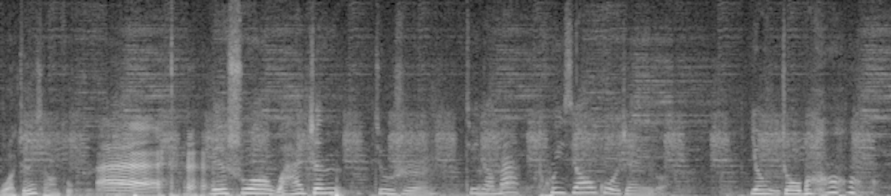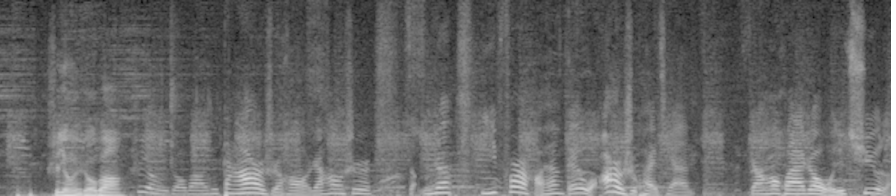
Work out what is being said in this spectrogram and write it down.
我真想组织，哎，别说，我还真就是这叫嘛推销过这个英语周报，是英语周报，是英语周报，就大二时候，然后是怎么着一份儿好像给我二十块钱，然后回来之后我就去了，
